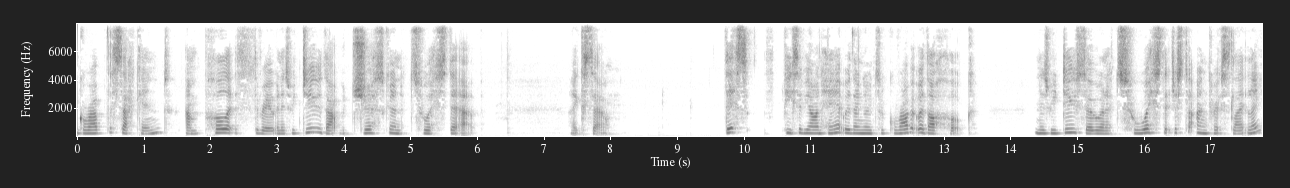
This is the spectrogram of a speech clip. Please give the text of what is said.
grab the second and pull it through and as we do that we're just going to twist it up like so. This piece of yarn here we're then going to grab it with our hook and as we do so we're going to twist it just to anchor it slightly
